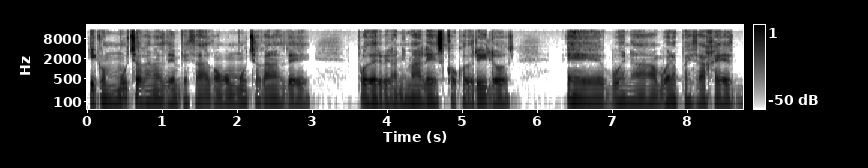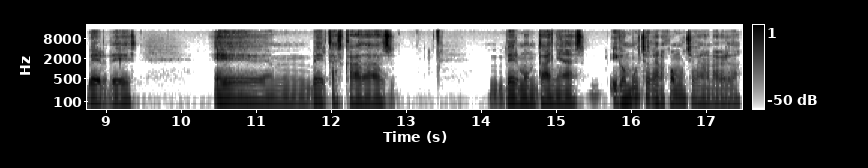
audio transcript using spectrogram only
y con muchas ganas de empezar, con muchas ganas de poder ver animales, cocodrilos, eh, buena, buenos paisajes verdes, eh, ver cascadas, ver montañas y con muchas ganas, con muchas ganas, la verdad.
